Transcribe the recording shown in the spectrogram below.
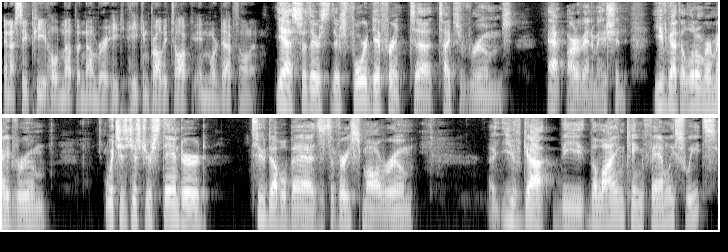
and I see Pete holding up a number. He he can probably talk in more depth on it. Yeah, so there's there's four different uh, types of rooms at Art of Animation. You've got the Little Mermaid room, which is just your standard two double beds. It's a very small room. Uh, you've got the the Lion King family suites,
